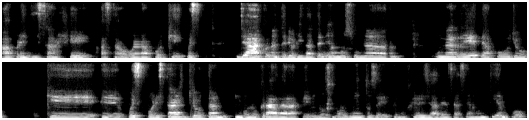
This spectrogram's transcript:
aprendizaje hasta ahora, porque pues ya con anterioridad teníamos una, una red de apoyo que eh, pues por estar yo tan involucrada en los movimientos de, mujeres ya desde hace algún tiempo,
